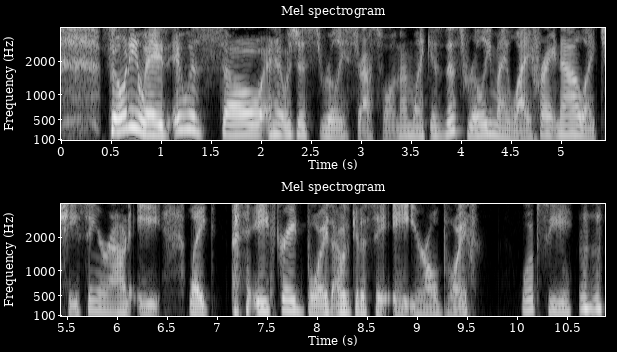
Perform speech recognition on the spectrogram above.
so anyways, it was so, and it was just really stressful. And I'm like, is this really my life right now? Like chasing around eight, like eighth grade boys. I was to say eight year old boys whoopsie,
